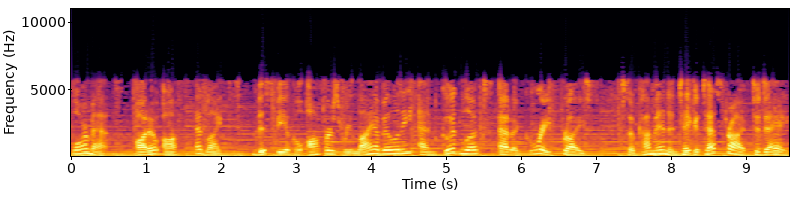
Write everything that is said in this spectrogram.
floor mats, auto-off headlights. This vehicle offers reliability and good looks at a great price. So come in and take a test drive today.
